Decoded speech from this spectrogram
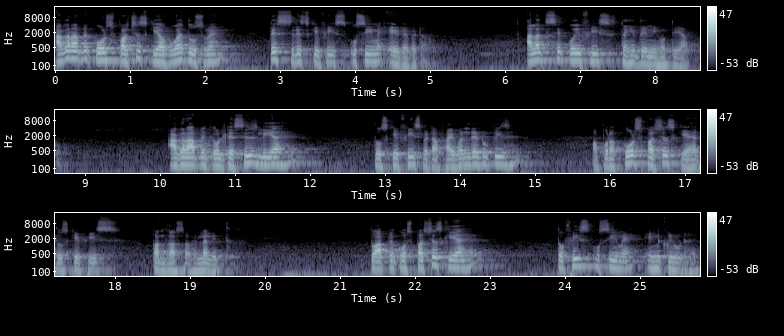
अगर आपने कोर्स परचेस किया हुआ है तो उसमें टेस्ट सीरीज़ की फ़ीस उसी में एड है बेटा। अलग से कोई फ़ीस नहीं देनी होती आपको। अगर आपने केवल टेस्ट सीरीज़ लिया है तो उसकी फ़ीस बेटा फाइव हंड्रेड रुपीज़ है। और पूरा कोर्स परचेज किया है तो उसकी फ़ीस पंद्रह सौ है, ललित। तो आपने कोर्स परचेज किया है तो फ़ीस उसी में इंक्लूड है।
